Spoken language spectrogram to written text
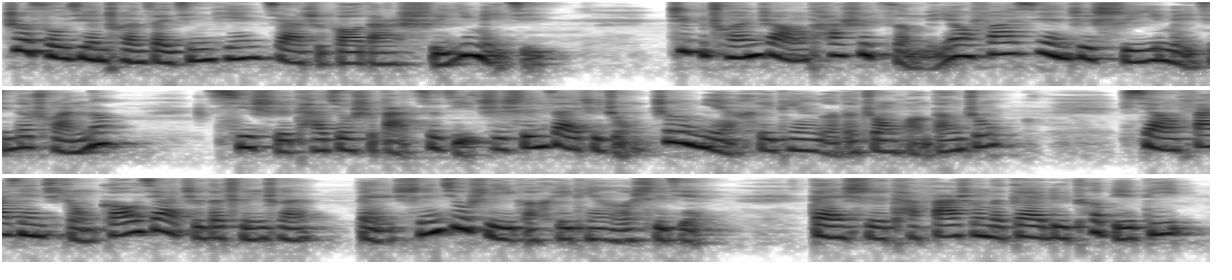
这艘舰船在今天价值高达十亿美金。这个船长他是怎么样发现这十亿美金的船呢？其实他就是把自己置身在这种正面黑天鹅的状况当中。像发现这种高价值的沉船本身就是一个黑天鹅事件，但是它发生的概率特别低。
